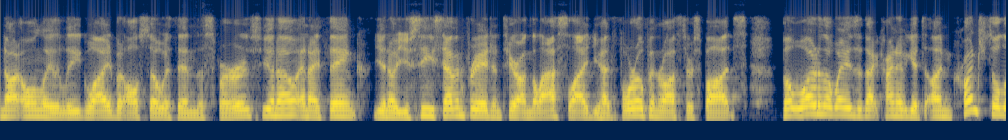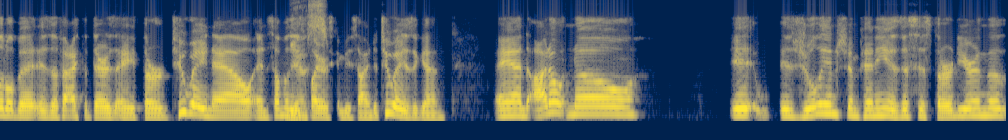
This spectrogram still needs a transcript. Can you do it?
not only league wide but also within the Spurs. You know, and I think you know you see seven free agents here on the last slide. You had four open roster spots, but one of the ways that that kind of gets uncrunched a little bit is the fact that there's a third two way now, and some of these yes. players can be signed to two ways again. And I don't know. It, is Julian Champagnie? Is this his third year in the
